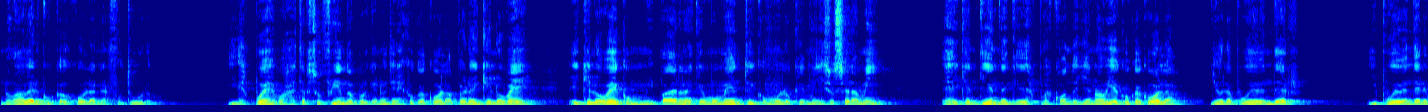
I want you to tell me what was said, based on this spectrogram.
no va a haber Coca-Cola en el futuro. Y después vas a estar sufriendo porque no tienes Coca-Cola. Pero el que lo ve, el que lo ve como mi padre en aquel momento y como lo que me hizo ser a mí, es el que entiende que después cuando ya no había Coca-Cola, yo la pude vender. Y pude vender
